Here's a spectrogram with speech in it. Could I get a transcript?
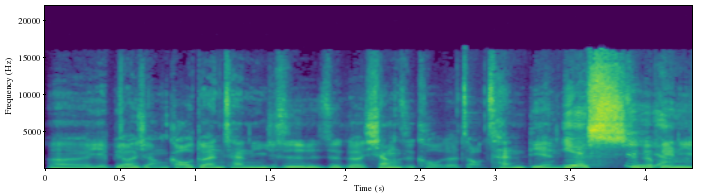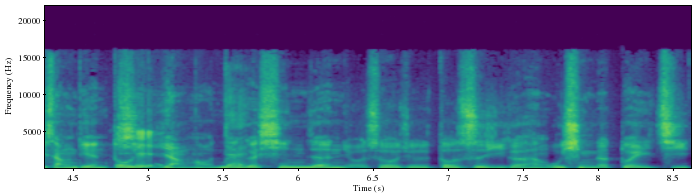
呃，也不要讲高端餐厅，就是这个巷子口的早餐店，也是这个便利商店都一样哈，那个信任有时候就都是一个很无形的堆积。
